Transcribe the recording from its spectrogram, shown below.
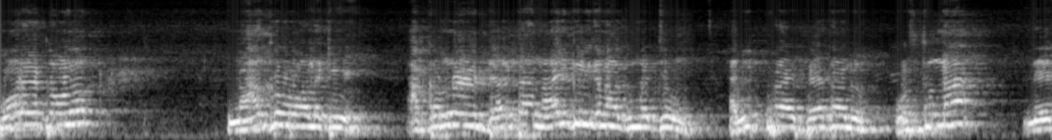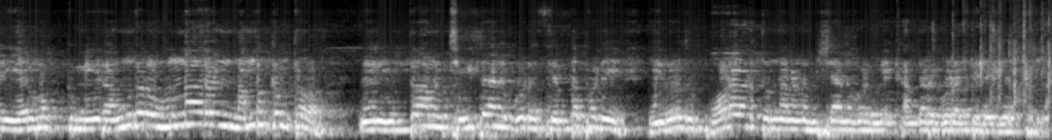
పోరాటంలో నాకు వాళ్ళకి అక్కడున్న డెల్టా నాయకులకి నాకు మధ్య అభిప్రాయ భేదాలు వస్తున్నా నేను ఏ ఒక్క మీరందరూ ఉన్నారని నమ్మకంతో నేను యుద్ధాలు చేయటానికి కూడా సిద్ధపడి ఈరోజు పోరాడుతున్నానన్న విషయాన్ని కూడా మీకు అందరికీ కూడా తెలియజేస్తున్నా.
